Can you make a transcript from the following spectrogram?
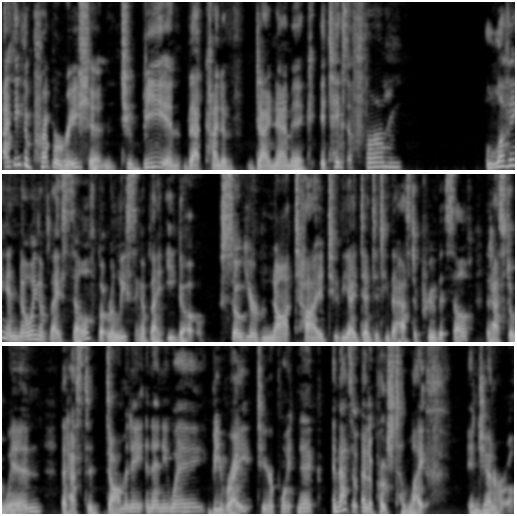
I think the preparation to be in that kind of dynamic, it takes a firm loving and knowing of thyself, but releasing of thy ego. So you're not tied to the identity that has to prove itself, that has to win, that has to dominate in any way, be right, to your point, Nick. And that's a, an approach to life in general,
